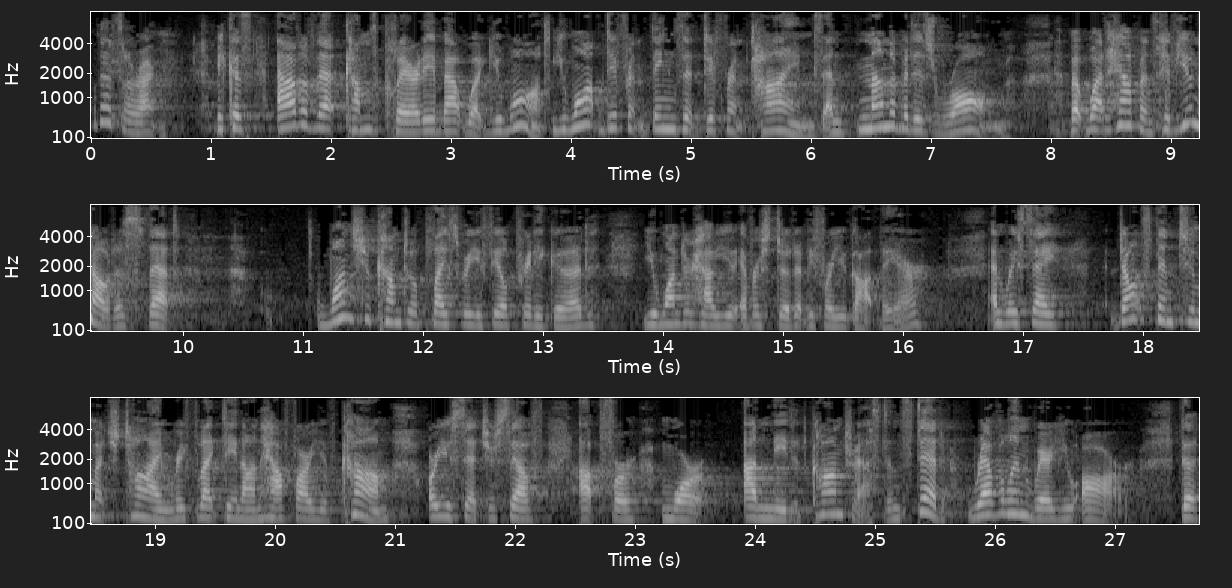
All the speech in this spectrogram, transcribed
well that's all right because out of that comes clarity about what you want you want different things at different times and none of it is wrong but what happens have you noticed that once you come to a place where you feel pretty good you wonder how you ever stood it before you got there. And we say don't spend too much time reflecting on how far you've come or you set yourself up for more unneeded contrast. Instead revel in where you are. The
